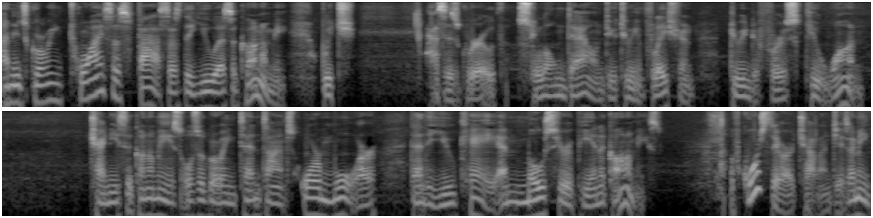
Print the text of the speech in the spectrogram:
and it's growing twice as fast as the US economy, which has its growth slowed down due to inflation during the first Q1. Chinese economy is also growing 10 times or more than the UK and most European economies. Of course there are challenges. I mean,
